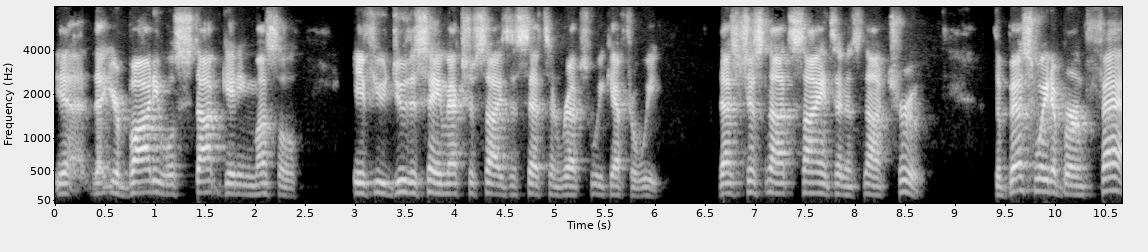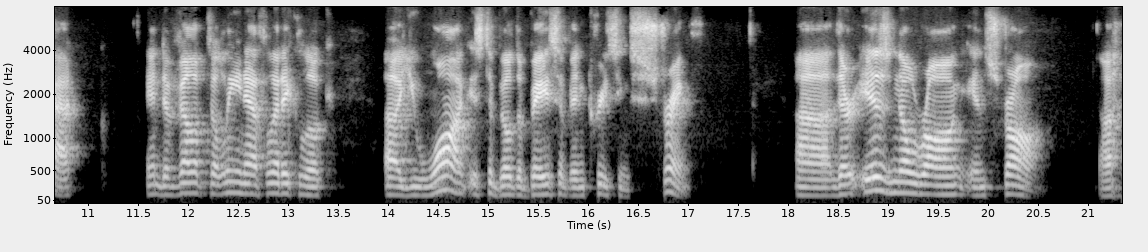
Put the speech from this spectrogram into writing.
yeah, that your body will stop getting muscle if you do the same exercises, sets, and reps week after week. That's just not science and it's not true. The best way to burn fat and develop the lean athletic look uh, you want is to build a base of increasing strength. Uh, there is no wrong in strong. Uh,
